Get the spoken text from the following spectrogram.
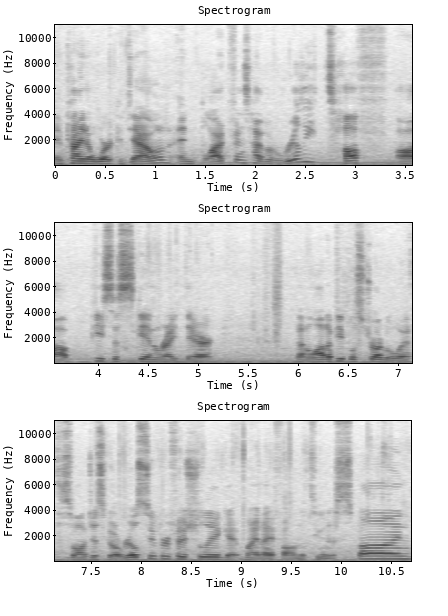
and kind of work down. And blackfins have a really tough uh, piece of skin right there that a lot of people struggle with. So I'll just go real superficially, get my knife on the tuna spine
